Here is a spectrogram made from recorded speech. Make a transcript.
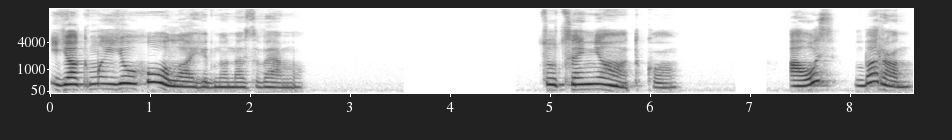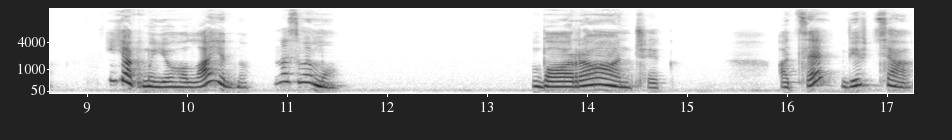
Як ми його лагідно назвемо? Цуценятко. А ось баран. Як ми його лагідно назвемо? Баранчик. А це вівця.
